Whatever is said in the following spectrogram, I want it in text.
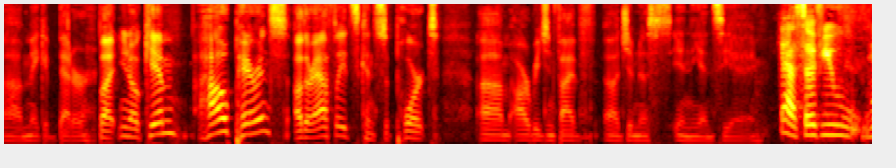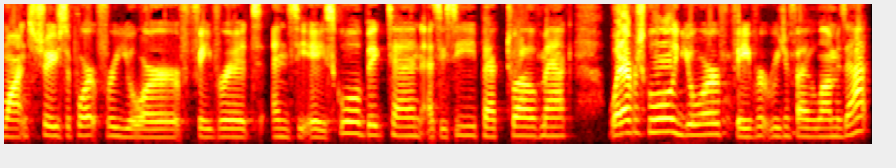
uh, make it better. But you know, Kim, how parents, other athletes can support um, our Region 5 uh, gymnasts in the NCAA. Yeah, so if you want to show your support for your favorite NCAA school, Big Ten, SEC, Pac 12, MAC, whatever school your favorite Region 5 alum is at,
